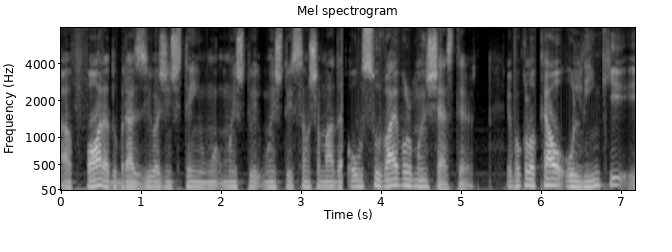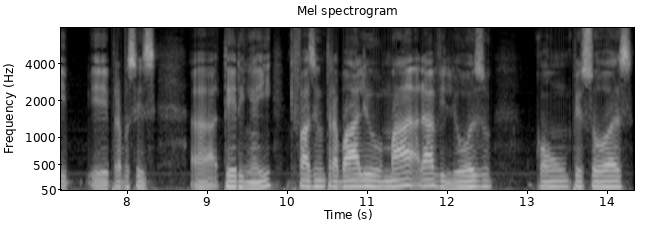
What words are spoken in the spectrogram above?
uh, fora do Brasil, a gente tem uma, uma, institui uma instituição chamada o Survivor Manchester. Eu vou colocar o link e, e para vocês uh, terem aí, que fazem um trabalho maravilhoso com pessoas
